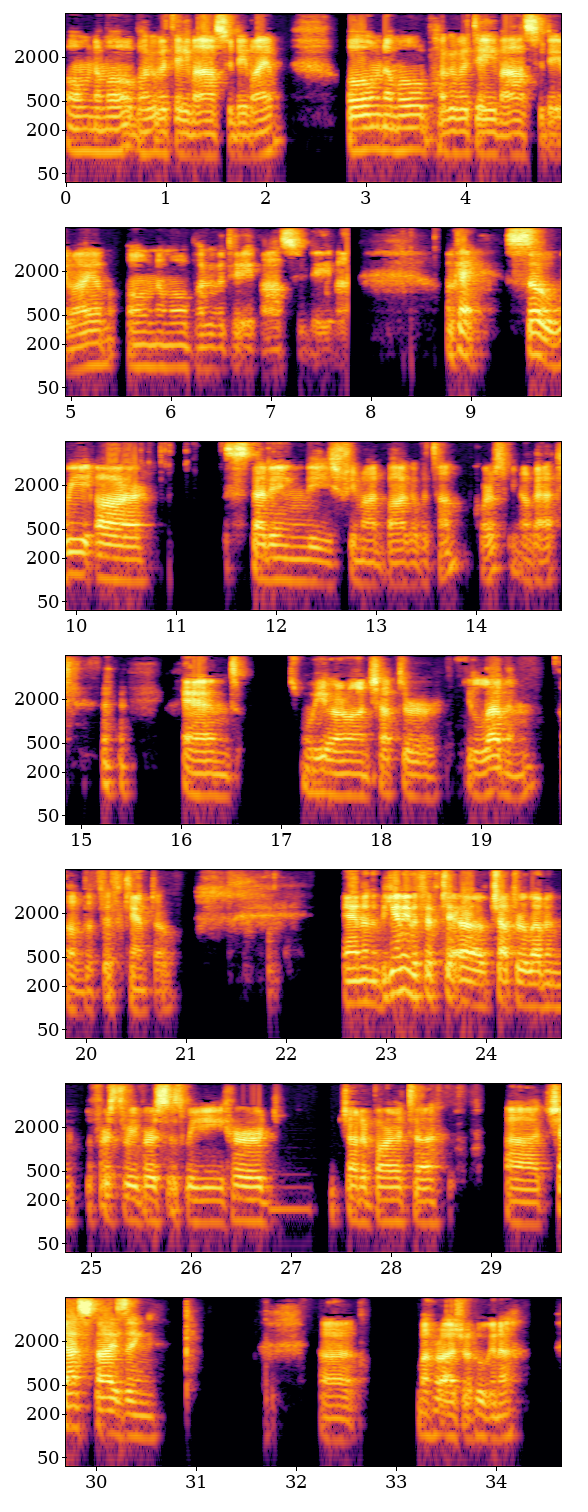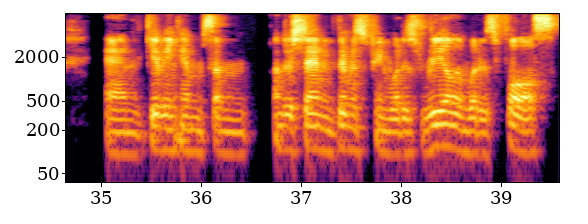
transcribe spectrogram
Om Namo Bhagavate Vasudevaya. Om Namo Bhagavate Vasudevaya. Om Namo Bhagavate Vasudevaya. Okay, so we are studying the Srimad Bhagavatam. Of course, we know that. and we are on chapter 11 of the fifth canto. And in the beginning of the fifth uh, chapter 11, the first three verses, we heard Jadabharata uh, chastising uh, Maharaj Rahugana and giving him some understanding the difference between what is real and what is false.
